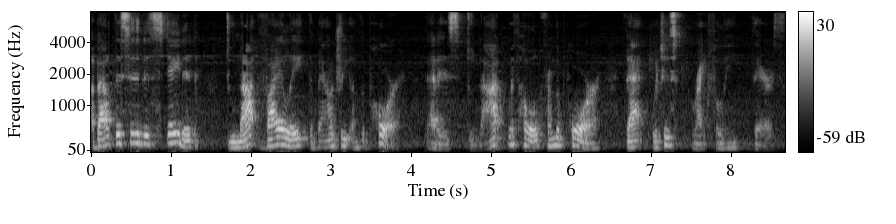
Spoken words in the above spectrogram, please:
About this it is stated, do not violate the boundary of the poor. That is, do not withhold from the poor that which is rightfully theirs.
